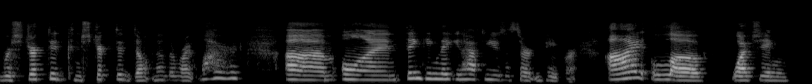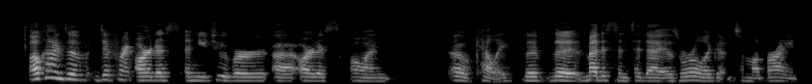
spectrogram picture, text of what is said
restricted, constricted, don't know the right word, um, on thinking that you have to use a certain paper. I love watching all kinds of different artists and YouTuber uh, artists on oh Kelly, the the medicine today is really getting to my brain.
